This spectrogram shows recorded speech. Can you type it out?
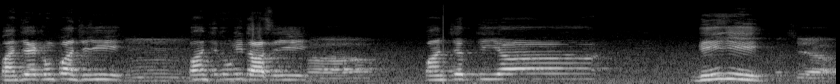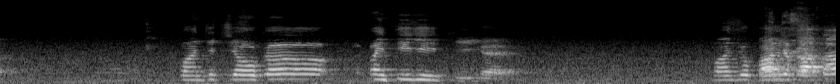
ਪੰਜ ਏਕਮ ਪੰਜ ਜੀ। ਹੂੰ। ਪੰਜ ਦੂਣੀ 10 ਜੀ। ਹਾਂ। ਪੰਜ ਤੀਆ 20 ਜੀ। ਅੱਛਾ। ਪੰਜ ਚੌਕ 35 ਜੀ। ਠੀਕ ਹੈ। ਪੰਜ ਪੰਜ ਸਾਤਾ।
